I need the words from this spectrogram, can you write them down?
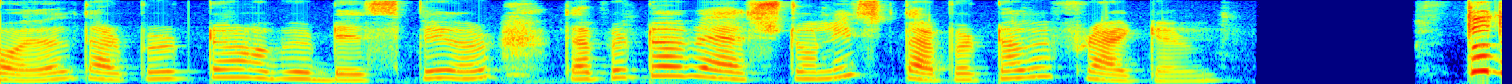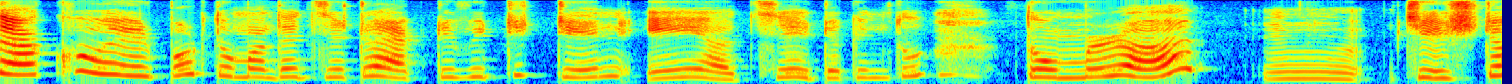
রয়্যাল তারপরটা হবে ডেসপেয়ার তারপরটা হবে অ্যাস্টনিস্ট তারপরটা হবে ফ্রাইটেন তো দেখো এরপর তোমাদের যেটা অ্যাক্টিভিটি টেন এ আছে, এটা কিন্তু তোমরা চেষ্টা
